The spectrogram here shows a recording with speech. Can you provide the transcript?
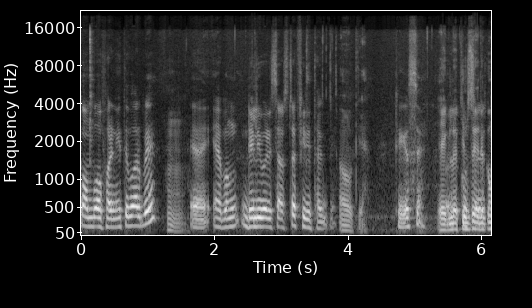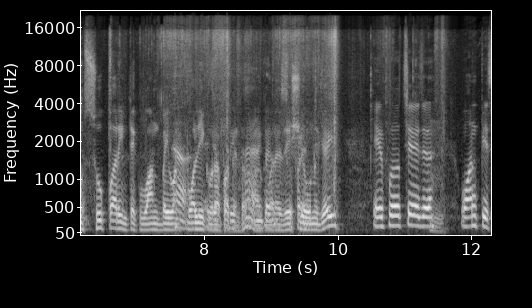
কম্বো অফার নিতে পারবে এবং ডেলিভারি চার্জটা ফ্রি থাকবে। ওকে ঠিক আছে? এগুলো কিন্তু এরকম super intact one by one হ্যাঁ, পলি করা পাবেন। হ্যাঁ একবারে রেশিও অনুযায়ী। এরপর হচ্ছে যে ওয়ান পিস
